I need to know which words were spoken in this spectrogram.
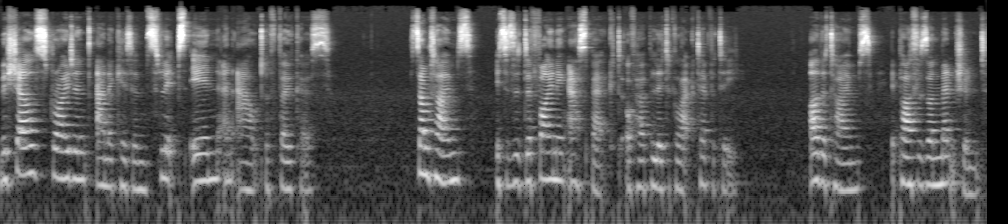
Michel's strident anarchism slips in and out of focus. Sometimes it is a defining aspect of her political activity. Other times it passes unmentioned,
